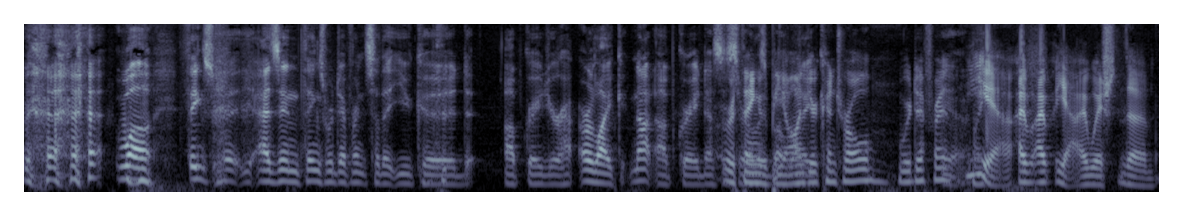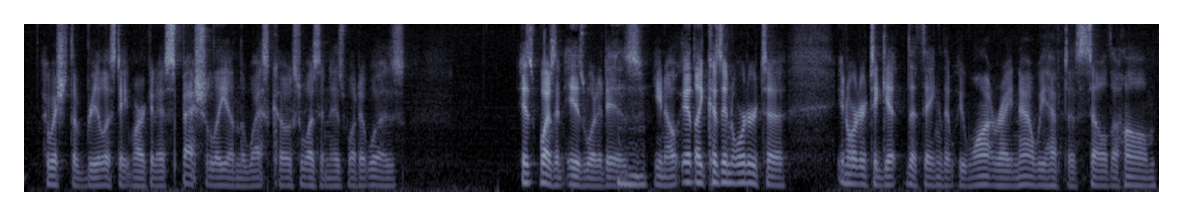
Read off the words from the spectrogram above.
Well, things uh, as in things were different so that you could upgrade your or like not upgrade necessarily Or things but, beyond your control were different. Yeah. Like, yeah, I, I yeah, I wish the I wish the real estate market, especially on the West Coast, wasn't is what it was. It wasn't is what it is, You know, it like because in order to in order to get the thing that we want right now, we have to sell the home,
